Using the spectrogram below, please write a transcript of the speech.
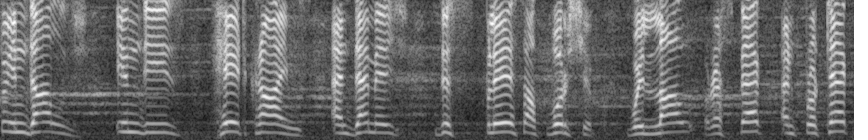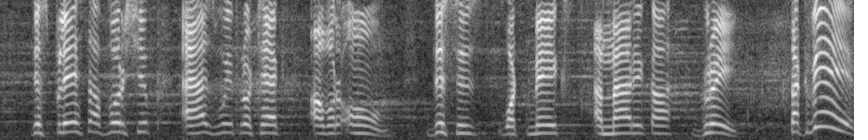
to indulge in these hate crimes and damage this place of worship. We love, respect, and protect this place of worship as we protect our own. This is what makes America great. Takbir!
